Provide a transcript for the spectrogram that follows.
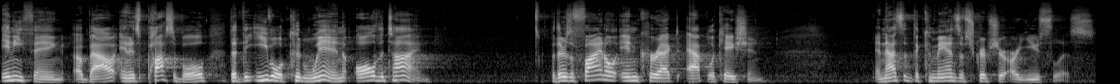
anything about. And it's possible that the evil could win all the time. But there's a final incorrect application, and that's that the commands of Scripture are useless.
